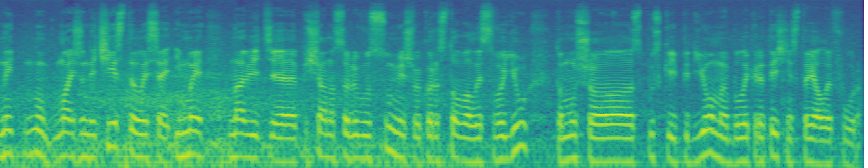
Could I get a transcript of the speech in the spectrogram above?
не, ну, майже не чистилися, і ми навіть е, піщано-сольову суміш використовували свою, тому що спуски і підйоми були критичні, стояли фури.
